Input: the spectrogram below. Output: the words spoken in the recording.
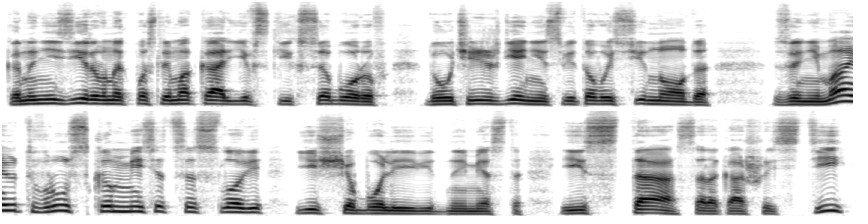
канонизированных после Макарьевских соборов до учреждения Святого Синода, занимают в русском месяцеслове еще более видное место. Из 146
